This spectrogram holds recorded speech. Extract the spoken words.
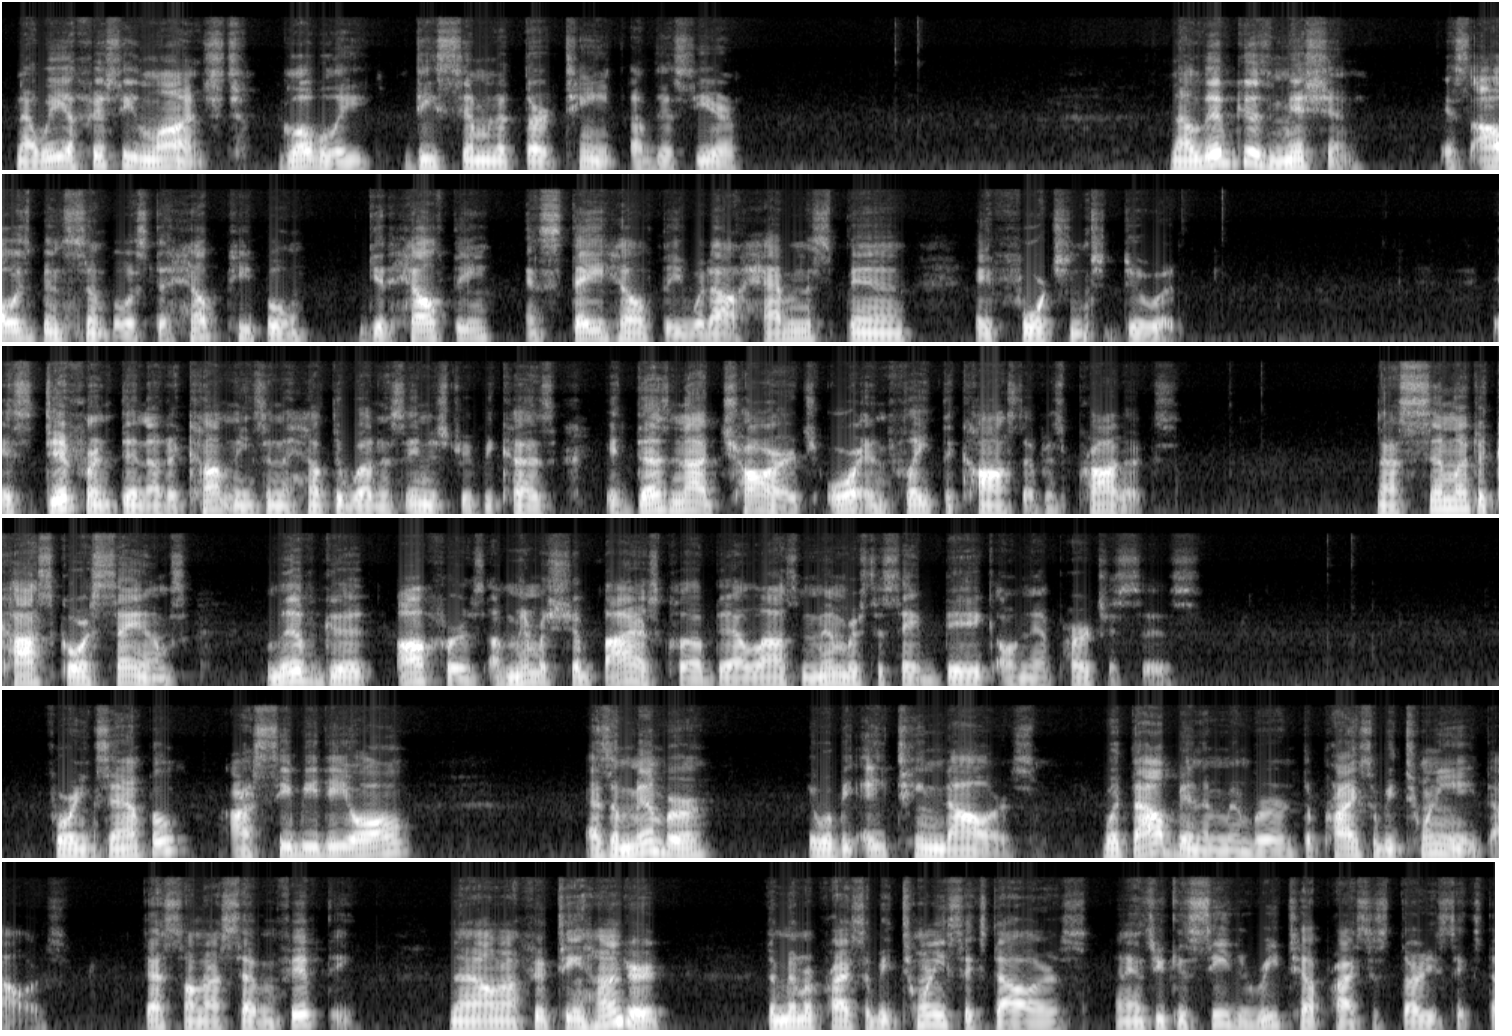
Now, we officially launched globally December 13th of this year. Now, LiveGood's mission, it's always been simple. It's to help people get healthy and stay healthy without having to spend a fortune to do it. It's different than other companies in the health and wellness industry because it does not charge or inflate the cost of its products. Now, similar to Costco or Sam's, Live Good offers a membership buyers club that allows members to save big on their purchases. For example, our CBD oil, as a member, it will be $18. Without being a member, the price will be $28. That's on our 750. Now on our 1500, the member price will be $26. And as you can see, the retail price is $36.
